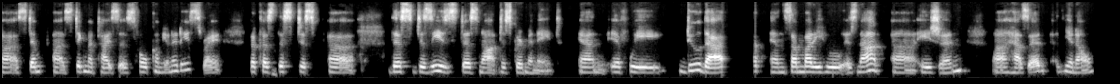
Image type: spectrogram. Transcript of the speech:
uh, stim- uh, stigmatizes whole communities, right? Because this just uh, this disease does not discriminate, and if we do that, and somebody who is not uh, Asian has it, you know,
